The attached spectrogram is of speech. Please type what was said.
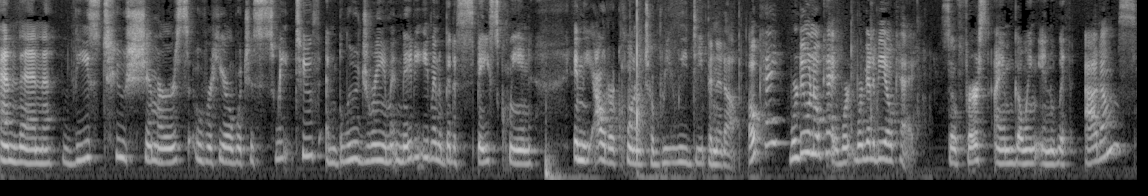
And then these two shimmers over here, which is Sweet Tooth and Blue Dream, and maybe even a bit of Space Queen in the outer corner to really deepen it up. Okay, we're doing okay. We're, we're gonna be okay. So first I am going in with Adams.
